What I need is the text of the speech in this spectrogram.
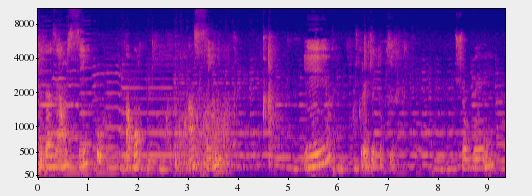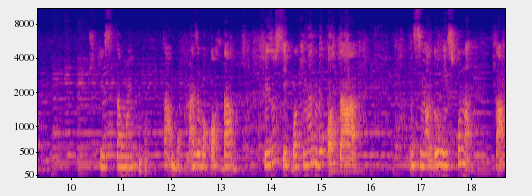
e desenhar um círculo, tá bom? Assim. E acredito que. Deixa eu ver. Acho que esse tamanho tá bom. Mas eu vou cortar. Fiz o círculo aqui, mas não vou cortar em cima do risco, não, tá?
